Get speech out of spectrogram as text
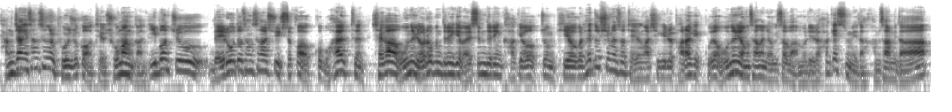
당장의 상승을 보여줄 것 같아요. 조만간. 이번 주 내로도 상승할 수 있을 것 같고 뭐 하여튼 제가 오늘 여러분들에게 말씀드린 가격 좀 기억을 해두시면서 대응하시기를 바라겠고요. 오늘 영상은 여기서 마무리를 하겠습니다 감사합니다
